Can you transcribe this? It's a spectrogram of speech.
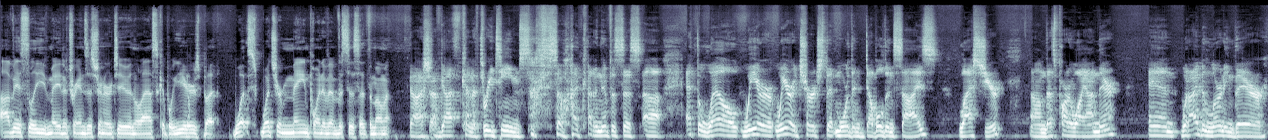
Obviously, you've made a transition or two in the last couple years, but what's what's your main point of emphasis at the moment? Gosh, I've got kind of three teams, so I've got an emphasis uh, at the Well. We are we are a church that more than doubled in size last year. Um, that's part of why I'm there. And what I've been learning there,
